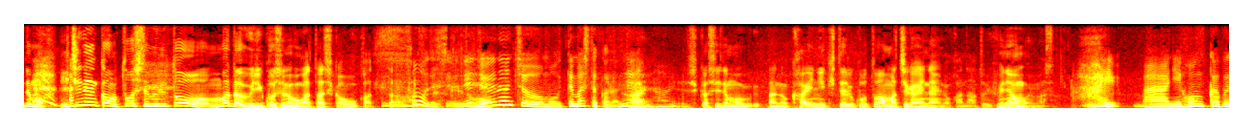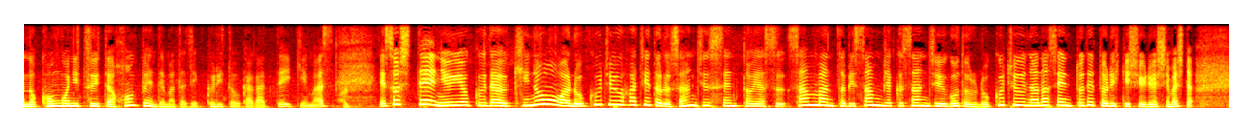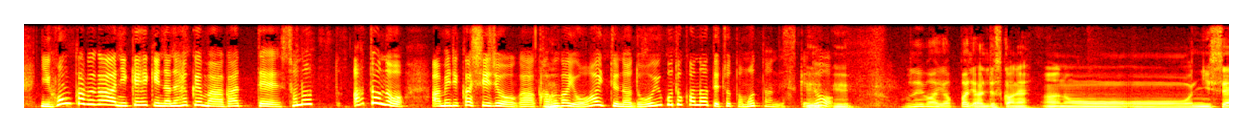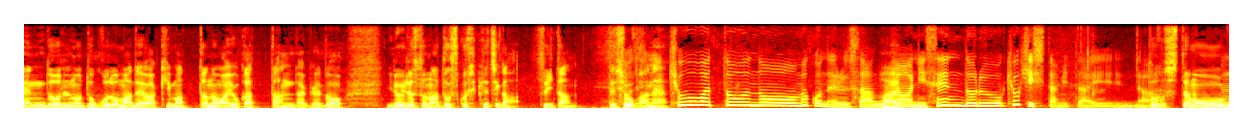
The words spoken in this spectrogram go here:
で。も1年間を通してみるとまだ売り越しの方が確か多かったそうですよね。十何兆も売ってましたからね、はい、はい、しかしでもあの買いに来てることは間違いないのかなというふうには思いますはい、まあ、日本株の今後については本編でまたじっくりと伺っていきます、はい、えそしてニューヨークダウ昨日は68ドル30セント安。3万飛び335ドル67セントで取引終了しました。日本株が日経平均700円も上がってその後のアメリカ市場が株が弱いっていうのはどういうことかなってちょっと思ったんですけど、ええこれはやっぱりあれですかね、あのー、2000ドルのところまでは決まったのは良かったんだけど、いろいろその後少しケチがついたんでしょうかね、ね、共和党のマコネルさんが2000ドルを拒否したみたいな、はい、どうしても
